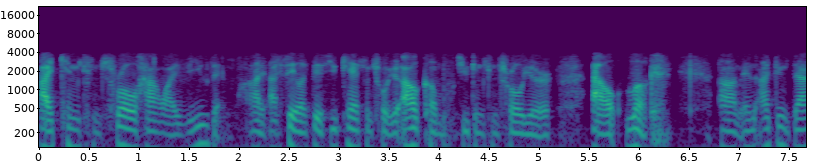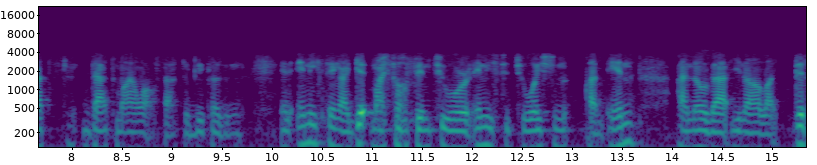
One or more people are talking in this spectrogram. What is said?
I can control how I view them. I, I say like this: you can't control your outcome, but you can control your outlook. Um, and I think that's that's my wow factor because in, in anything I get myself into or any situation I'm in, I know that you know like this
